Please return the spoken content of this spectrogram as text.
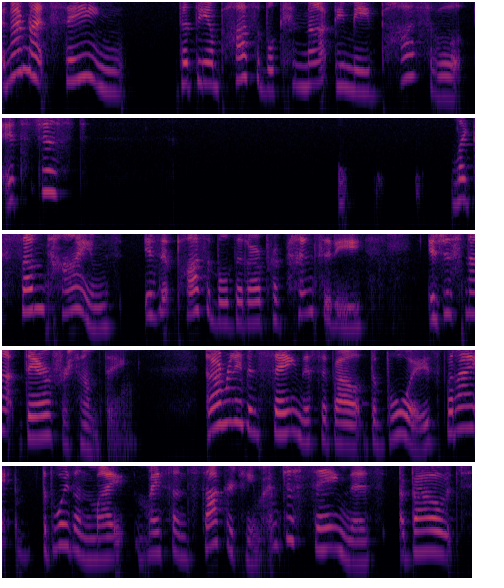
and I'm not saying that the impossible cannot be made possible. It's just like sometimes is it possible that our propensity is just not there for something? And i'm not even saying this about the boys but i the boys on my my son's soccer team i'm just saying this about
